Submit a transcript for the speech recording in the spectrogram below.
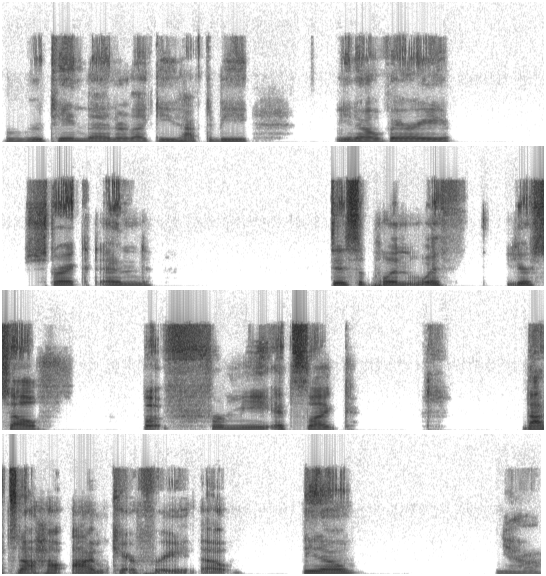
routine then, or like you have to be, you know, very strict and disciplined with yourself. But for me, it's like that's not how I'm carefree though, you know? Yeah.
